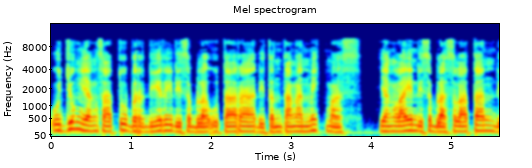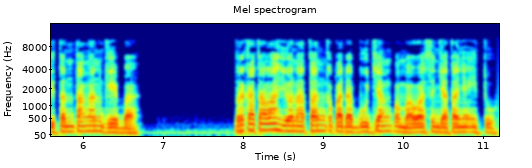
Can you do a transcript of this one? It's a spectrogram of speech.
Ujung yang satu berdiri di sebelah utara di tentangan Mikmas, yang lain di sebelah selatan di tentangan Geba. Berkatalah Yonatan kepada bujang pembawa senjatanya itu,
